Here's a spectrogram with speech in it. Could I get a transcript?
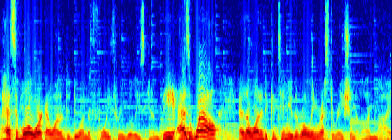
I had some more work I wanted to do on the 43 Willys MB as well as I wanted to continue the rolling restoration on my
